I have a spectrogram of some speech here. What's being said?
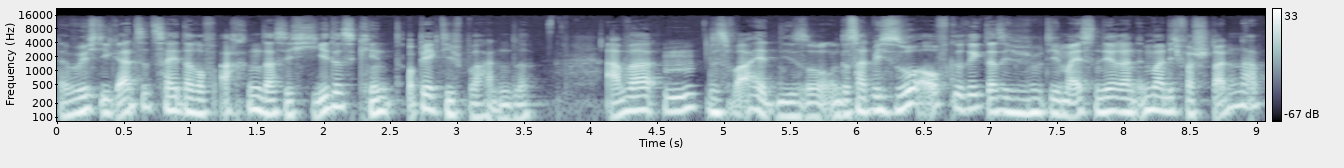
dann würde ich die ganze Zeit darauf achten, dass ich jedes Kind objektiv behandle. Aber mhm. das war halt nie so. Und das hat mich so aufgeregt, dass ich mich mit den meisten Lehrern immer nicht verstanden habe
